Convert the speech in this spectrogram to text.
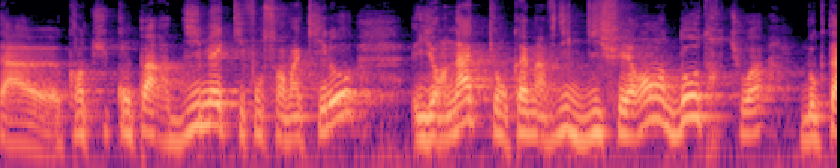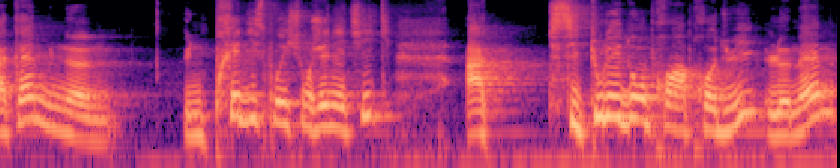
As, euh, quand tu compares 10 mecs qui font 120 kilos, il y en a qui ont quand même un physique différent d'autres, tu vois. Donc tu as quand même une une prédisposition génétique à, si tous les deux on prend un produit, le même,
